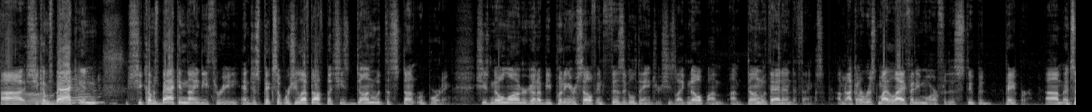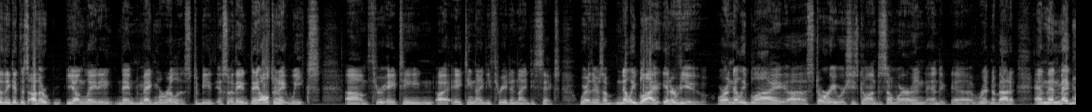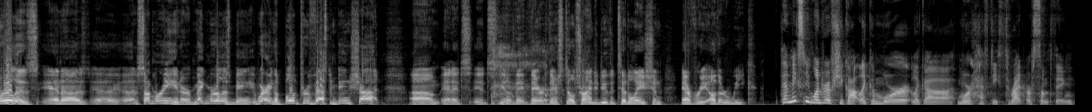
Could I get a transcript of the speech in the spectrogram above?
uh, she comes back in she comes back in 93 and just picks up where she left off but she's done with the stunt reporting. She's no longer going to be putting herself in physical danger. She's like nope i'm, I'm done with that end of things. I'm not going to risk my life anymore for this stupid paper Um, and so they get this other young lady named Meg Merrilies to be, so they, they alternate weeks um, through 18, uh, 1893 to 96, where there's a Nellie Bly interview or a Nellie Bly uh, story where she's gone to somewhere and, and uh, written about it. And then Meg Merrilies in a, a, submarine or Meg Merrilies being wearing a bulletproof vest and being shot. Um, and it's, it's, you know, they, they're, they're still trying to do the titillation every other week. That makes me wonder if she got like a more like a more hefty threat or something.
